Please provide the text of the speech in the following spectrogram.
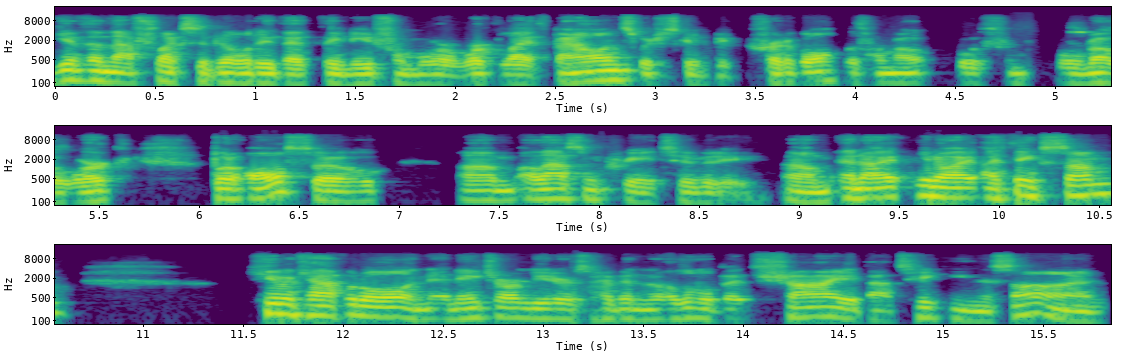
give them that flexibility that they need for more work-life balance, which is going to be critical with remote with remote work, but also um, allow some creativity. Um, and I, you know, I, I, think some human capital and, and HR leaders have been a little bit shy about taking this on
